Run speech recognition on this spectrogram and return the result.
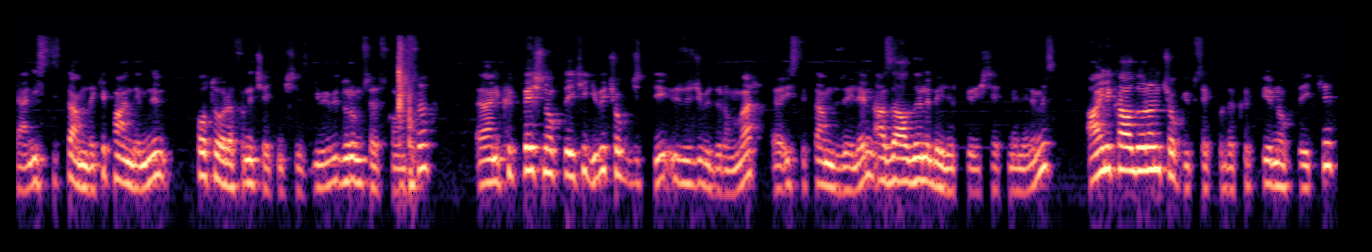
Yani istihdamdaki pandeminin fotoğrafını çekmişiz gibi bir durum söz konusu. Yani 45.2 gibi çok ciddi, üzücü bir durum var. E, istihdam düzeylerinin azaldığını belirtiyor işletmelerimiz. Aynı kaldı oranı çok yüksek burada 41.2.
